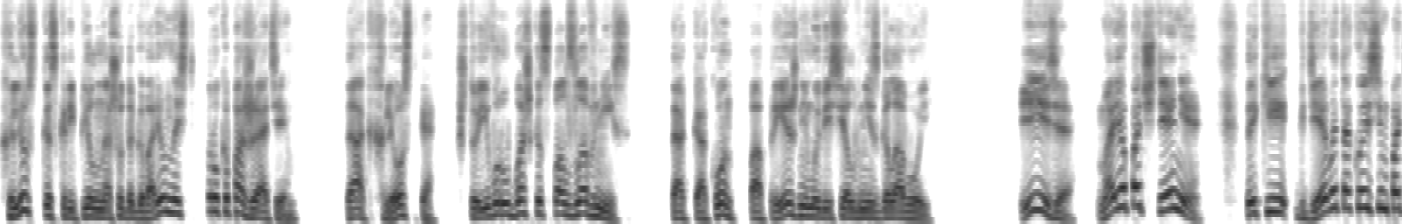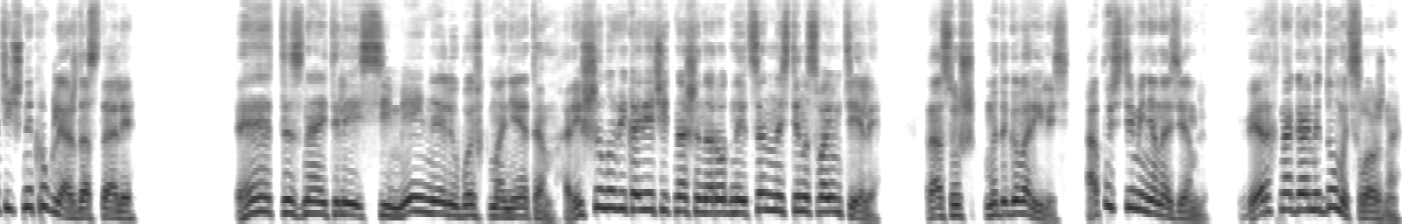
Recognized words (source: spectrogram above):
хлестко скрепил нашу договоренность рукопожатием. Так хлестко, что его рубашка сползла вниз, так как он по-прежнему висел вниз головой. «Изя, мое почтение! Таки где вы такой симпатичный кругляш достали?» «Это, знаете ли, семейная любовь к монетам. Решил увековечить наши народные ценности на своем теле. Раз уж мы договорились, опусти меня на землю. Вверх ногами думать сложно».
